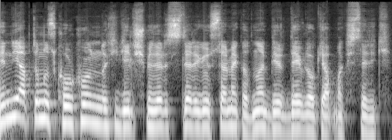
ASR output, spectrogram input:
Kendi yaptığımız korku oyunundaki gelişmeleri sizlere göstermek adına bir devlog yapmak istedik.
